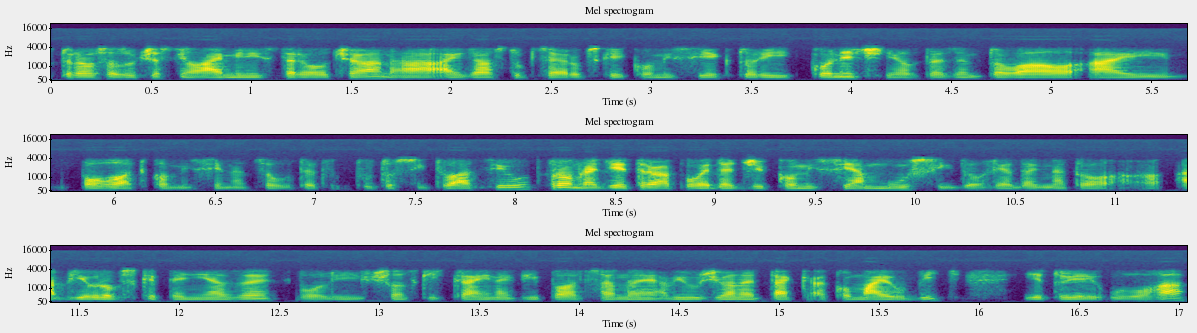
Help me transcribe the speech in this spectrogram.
ktorého sa zúčastnil aj minister Olčan a aj zástupca Európskej komisie, ktorý konečne odprezentoval aj pohľad komisie na celú túto situáciu. V prvom rade je treba povedať, že komisia musí dohľadať na to, aby európske peniaze boli v členských krajinách vyplácané a využívané tak, ako majú byť. Je to jej úloha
